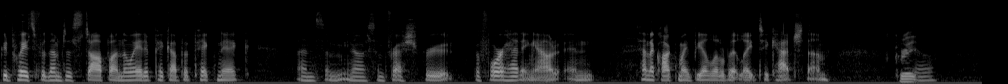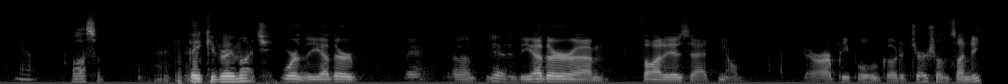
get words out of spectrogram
good place for them to stop on the way to pick up a picnic and some, you know, some fresh fruit before heading out. And ten o'clock might be a little bit late to catch them. Great. So, yeah. Awesome. Thank you very much. Or the other, uh, Yeah. the other um, thought is that, you know, there are people who go to church on Sunday,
